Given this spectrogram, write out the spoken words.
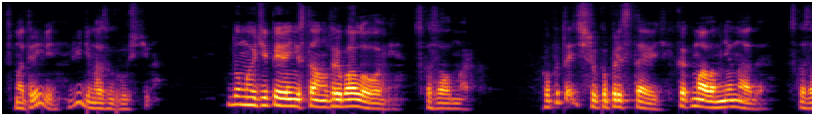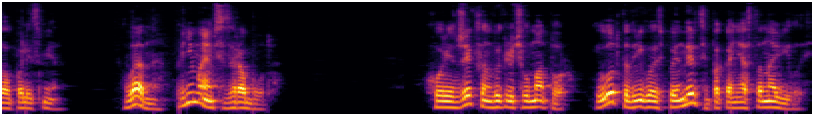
Смотрели, видимо, с грустью. «Думаю, теперь они станут рыболовами», – сказал Марк. «Попытайтесь только представить, как мало мне надо», – сказал полисмен. «Ладно, принимаемся за работу». Хори Джексон выключил мотор, и лодка двигалась по инерции, пока не остановилась.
